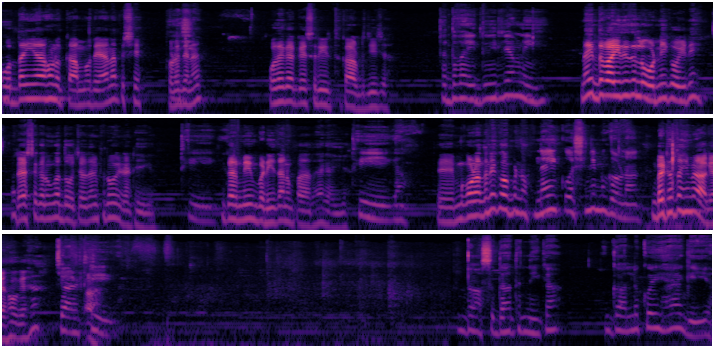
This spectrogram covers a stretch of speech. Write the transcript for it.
ਉਦਾਂ ਹੀ ਆ ਹੁਣ ਕੰਮ ਰਿਹਾ ਨਾ ਪਿੱਛੇ ਥੋੜੇ ਦਿਨ। ਉਹਦੇ ਕਰਕੇ ਸਰੀਰ ਥਕਾਵਟ ਜੀ ਚ। ਤੇ ਦਵਾਈ ਦੂਈ ਲਿਆਉਣੀ ਸੀ? ਨਹੀਂ ਦਵਾਈ ਦੀ ਤਾਂ ਲੋੜ ਨਹੀਂ ਕੋਈ ਨਹੀਂ। ਰੈਸਟ ਕਰੂੰਗਾ ਦੋ ਚਾਰ ਦਿਨ ਫਿਰ ਹੋ ਜਾਣਾ ਠੀਕ। ਠੀਕ। ਗਰਮੀ ਬੜੀ ਤੁਹਾਨੂੰ ਪਤਾ ਤਾਂ ਹੈਗਾ ਹੀ ਆ। ਠੀਕ ਆ। ਤੇ ਮੰਗਾਉਣਾ ਤਾਂ ਨਹੀਂ ਕੋਈ ਪਿੰਡੋਂ? ਨਹੀਂ ਕੁਛ ਨਹੀਂ ਮੰਗਾਉਣਾ। ਬੈਠੋ ਤੁਸੀਂ ਮੈਂ ਆ ਗਿਆ ਹੋ ਗਿਆ ਹੈ? ਚੱਲ ਠੀਕ। ਦੱਸਦਾ ਤੇ ਨੀਗਾ ਗੱਲ ਕੋਈ ਹੈਗੀ ਆ।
